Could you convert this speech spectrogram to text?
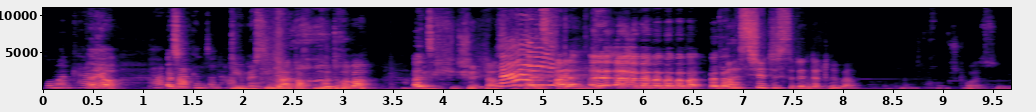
wo man kann. Naja, pa also, Parkinson hat. Die müssen da doch nur drüber. Als, ich schütt das. Nein! Als, äh, äh, äh, Was schüttest du denn da drüber? Streusel.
